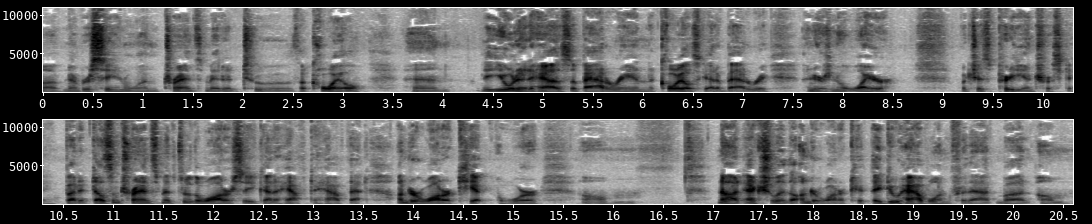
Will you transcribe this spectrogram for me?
I've never seen one transmitted to the coil, and the unit has a battery, and the coil's got a battery, and there's no wire which is pretty interesting. But it doesn't transmit through the water, so you gotta have to have that underwater kit or um, not actually the underwater kit. They do have one for that, but um,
